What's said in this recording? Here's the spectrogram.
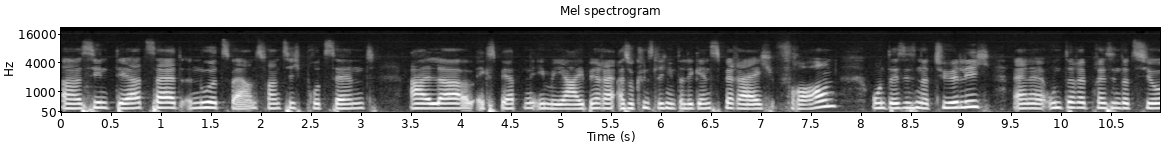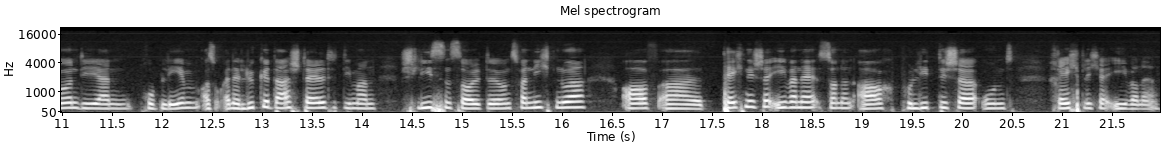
äh, sind derzeit nur 22 Prozent aller Experten im AI-Bereich, also künstlichen Intelligenzbereich Frauen. Und das ist natürlich eine Unterrepräsentation, die ein Problem, also eine Lücke darstellt, die man schließen sollte. Und zwar nicht nur auf äh, technischer Ebene, sondern auch politischer und rechtlicher Ebene.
